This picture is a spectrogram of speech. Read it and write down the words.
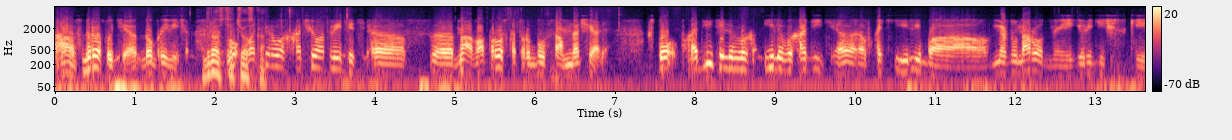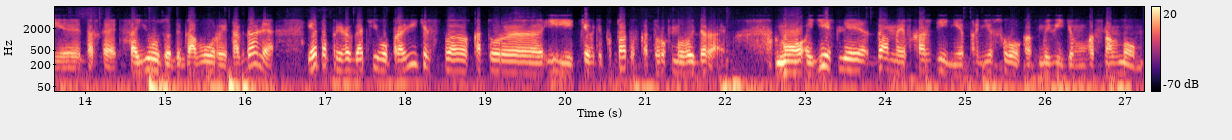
А, здравствуйте, добрый вечер. Здравствуйте, ну, тезка. Во-первых, хочу ответить э, э, на вопрос, который был в самом начале что входить или, вы, или выходить э, в какие-либо международные юридические, так сказать, союзы, договоры и так далее, это прерогатива правительства, которое и тех депутатов, которых мы выбираем. Но если данное вхождение принесло, как мы видим, в основном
